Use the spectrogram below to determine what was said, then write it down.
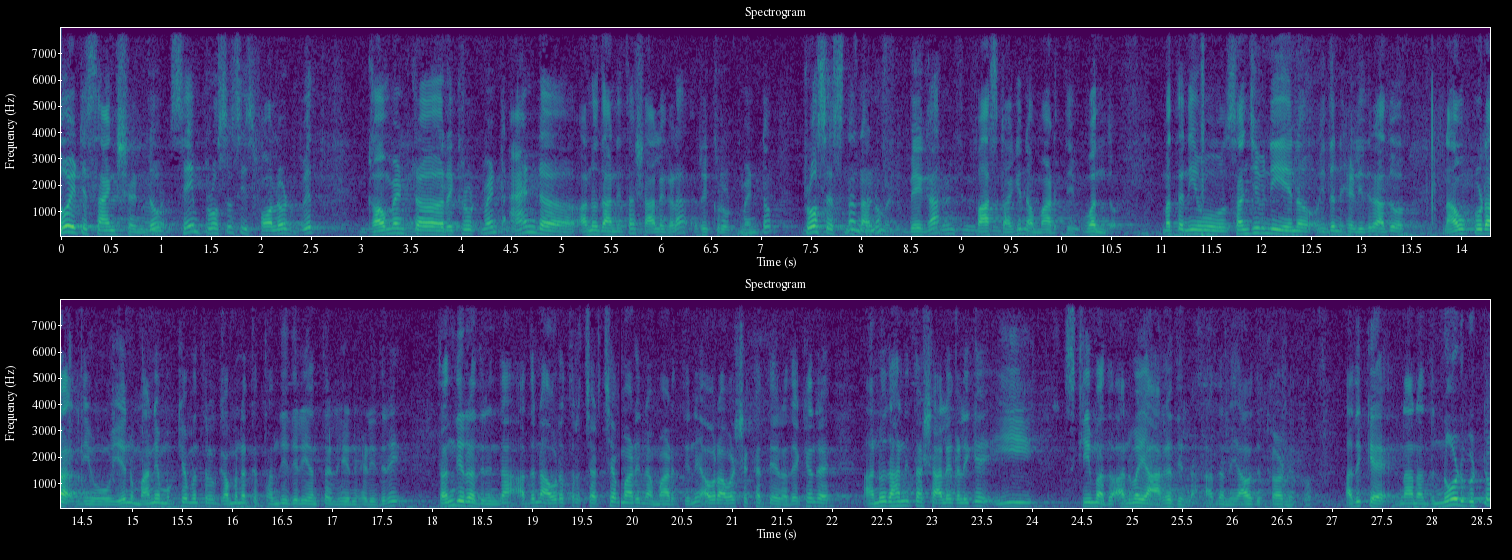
though it is sanctioned same process is followed with government recruitment and ಅನುದಾನಿತ ಶಾಲೆಗಳ ರಿಕ್ರೂಟ್ಮೆಂಟು ಪ್ರೋಸೆಸ್ನ ನಾನು ಬೇಗ ಫಾಸ್ಟಾಗಿ ನಾವು ಮಾಡ್ತೀವಿ. ಒಂದು. ಮತ್ತು ನೀವು ಸಂಜೀವಿನಿ ಏನು ಇದನ್ನು ಹೇಳಿದರೆ ಅದು ನಾವು ಕೂಡ ನೀವು ಏನು ಮಾನ್ಯ ಮುಖ್ಯಮಂತ್ರಿಗಳ ಗಮನಕ್ಕೆ ತಂದಿದ್ದೀರಿ ಅಂತ ಹೇಳಿ ಏನು ಹೇಳಿದಿರಿ? ತಂದಿರೋದ್ರಿಂದ ಅದನ್ನು ಅವ್ರ ಹತ್ರ ಚರ್ಚೆ ಮಾಡಿ ನಾನು ಮಾಡ್ತೀನಿ. ಅವರ ಅವಶ್ಯಕತೆ ಇರೋದು. ಯಾಕೆಂದರೆ ಅನುದಾನಿತ ಶಾಲೆಗಳಿಗೆ ಈ ಸ್ಕೀಮ್ ಅದು ಅನ್ವಯ ಆಗೋದಿಲ್ಲ. ಅದನ್ನು ಯಾವುದೇ ಕಾರಣಕ್ಕೂ. ಅದಕ್ಕೆ ನಾನು ಅದನ್ನ ನೋಡಿಬಿಟ್ಟು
